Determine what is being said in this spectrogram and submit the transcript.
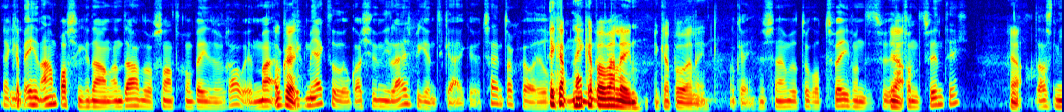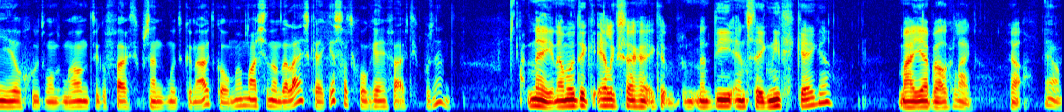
Ja, ik heb één aanpassing gedaan en daardoor staat er opeens een vrouw in. Maar ik merk dat ook als je in die lijst begint te kijken. Het zijn toch wel heel ik veel heb, nee, ik heb er wel één. Ik heb er wel één. Oké, dus hebben we er toch al twee van de, tw- Ja. van de 20. Ja. Dat is niet heel goed, want we hadden natuurlijk op 50% moeten kunnen uitkomen. Maar als je naar de lijst kijkt, is dat gewoon geen 50%. Nee, nou moet ik eerlijk zeggen, ik heb met die insteek niet gekeken. Maar je hebt wel gelijk. Ja,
